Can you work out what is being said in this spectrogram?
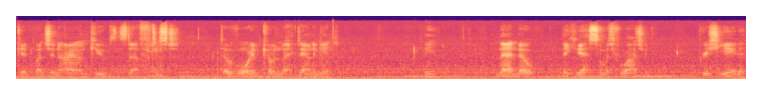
get a bunch of ion cubes and stuff just to avoid coming back down again. Yeah. On that note, thank you guys so much for watching. Appreciate it.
